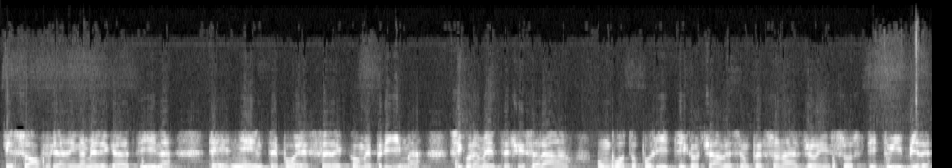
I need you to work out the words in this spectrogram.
che soffia in America Latina e niente può essere come prima. Sicuramente ci sarà un vuoto politico, Chavez è un personaggio insostituibile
